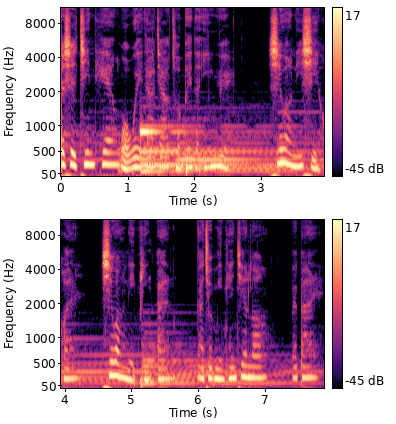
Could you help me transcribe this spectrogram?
这是今天我为大家准备的音乐，希望你喜欢，希望你平安。那就明天见喽，拜拜。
